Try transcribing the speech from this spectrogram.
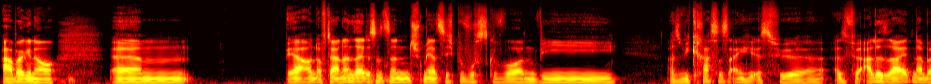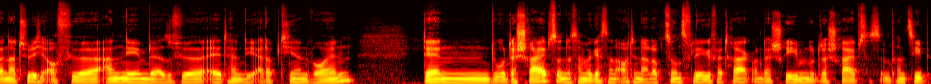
Aber genau. Ähm, ja, und auf der anderen Seite ist uns dann schmerzlich bewusst geworden, wie, also wie krass das eigentlich ist für, also für alle Seiten, aber natürlich auch für Annehmende, also für Eltern, die adoptieren wollen. Denn du unterschreibst, und das haben wir gestern auch den Adoptionspflegevertrag unterschrieben, du unterschreibst, dass im Prinzip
